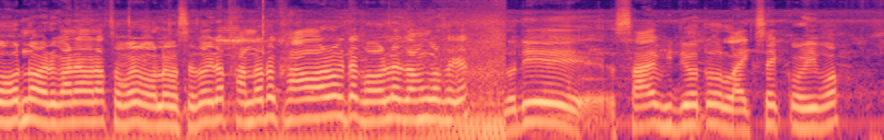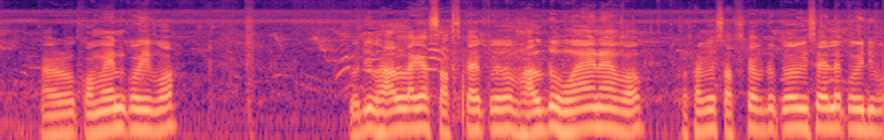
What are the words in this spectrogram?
বহুত ন সেইটো কাৰণে মানে চবৰে প্ৰব্লেম আছে ত' এতিয়া ঠাণ্ডাটো খাওঁ আৰু এতিয়া ঘৰলৈ যামগৈ চাগে। যদি চাই ভিডিঅ'টো লাইক চাইক কৰিব আৰু কমেণ্ট কৰিব। যদি ভাল লাগে ছাবস্ক্ৰাইব কৰিব। ভালটো হোৱাই নাই বাৰু। তথাপিও ছাবস্ক্ৰাইবটো কৰিব বিচাৰিলে কৰি দিব।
